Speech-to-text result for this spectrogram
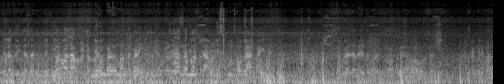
ওইলা তো ইতিহাস এখন দেখি Pero vale, aprende, নিয়ম কানুন মানতে পারি কিন্তু নিয়ম কানুন ঠিক আছে, মানলে বাস। জিনিসটা আমার স্মুথ হবে আর বাইরে বেজালে যেতে পারে দোয়া করে আল্লাহ বলছে আশা করি ভালো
